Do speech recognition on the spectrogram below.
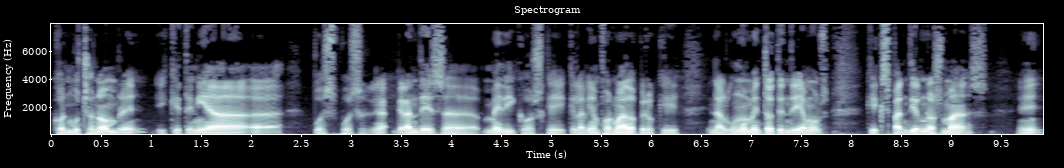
con mucho nombre y que tenía eh, pues pues gra- grandes eh, médicos que, que la habían formado, pero que en algún momento tendríamos que expandirnos más ¿eh?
